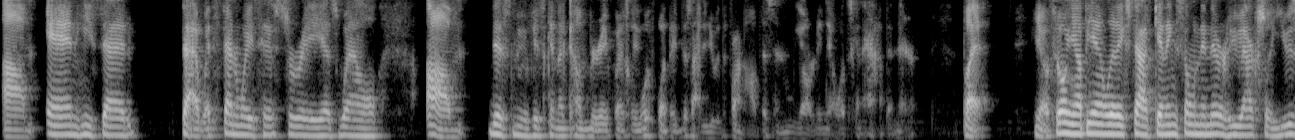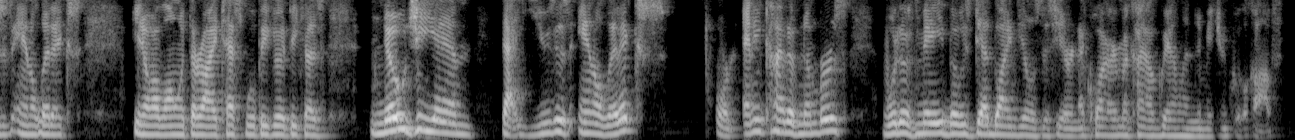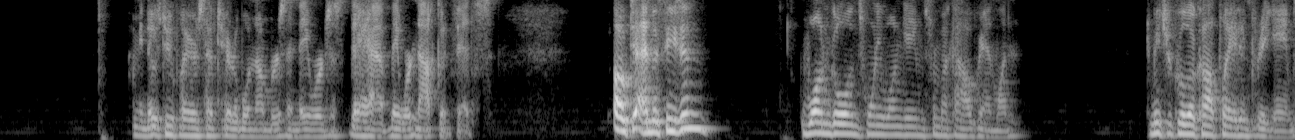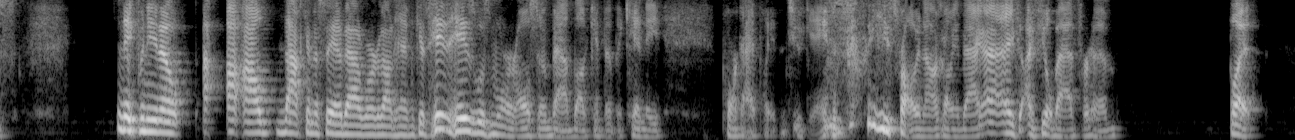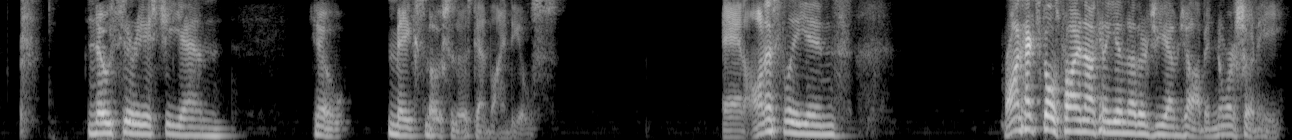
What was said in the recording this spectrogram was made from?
Um, and he said that with Fenway's history as well, um, this move is going to come very quickly with what they decide to do with the front office. And we already know what's going to happen there. But, you know, filling out the analytics staff, getting someone in there who actually uses analytics you know, along with their eye test will be good because no GM that uses analytics or any kind of numbers would have made those deadline deals this year and acquired Mikael Granlund and Dmitry Kulikov. I mean, those two players have terrible numbers and they were just they have they were not good fits. Oh, to end the season, one goal in 21 games from Mikael Granlund. Dmitry Kulikov played in three games. Nick Bonino, I, am not going to say a bad word about him because his, his was more also bad luck at the kidney. Poor guy played in two games. He's probably not coming back. I, I feel bad for him. But no serious GM, you know, makes most of those deadline deals. And honestly, Ins, Ron Hextall is probably not going to get another GM job, and nor should he.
